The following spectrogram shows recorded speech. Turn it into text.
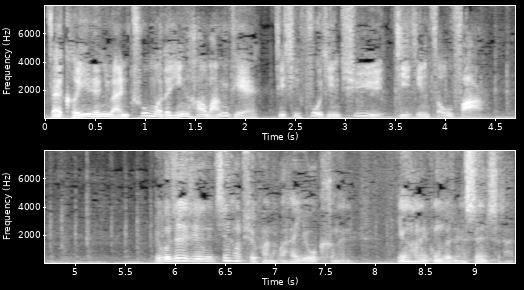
在可疑人员出没的银行网点及其附近区域进行走访。如果这些经常取款的话，他有可能银行里工作人员是认识他的，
